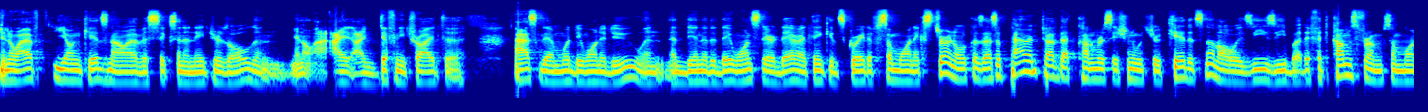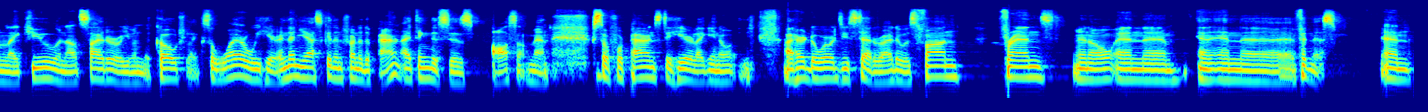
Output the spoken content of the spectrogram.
you know, I have young kids now. I have a six and an eight years old, and you know, I, I definitely try to ask them what they want to do. And at the end of the day, once they're there, I think it's great if someone external, because as a parent to have that conversation with your kid, it's not always easy. But if it comes from someone like you, an outsider, or even the coach, like, so why are we here? And then you ask it in front of the parent. I think this is awesome, man. So for parents to hear, like, you know, I heard the words you said, right? It was fun, friends, you know, and um, and and uh, fitness. And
